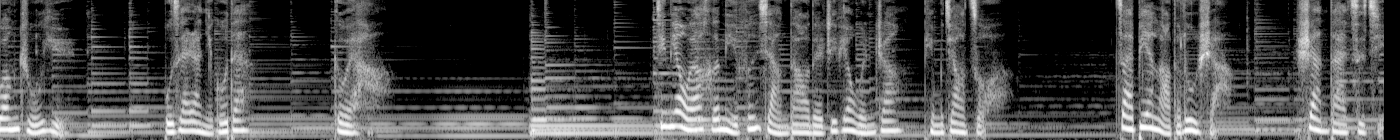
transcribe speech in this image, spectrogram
光煮雨，不再让你孤单。各位好，今天我要和你分享到的这篇文章题目叫做《在变老的路上，善待自己》。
